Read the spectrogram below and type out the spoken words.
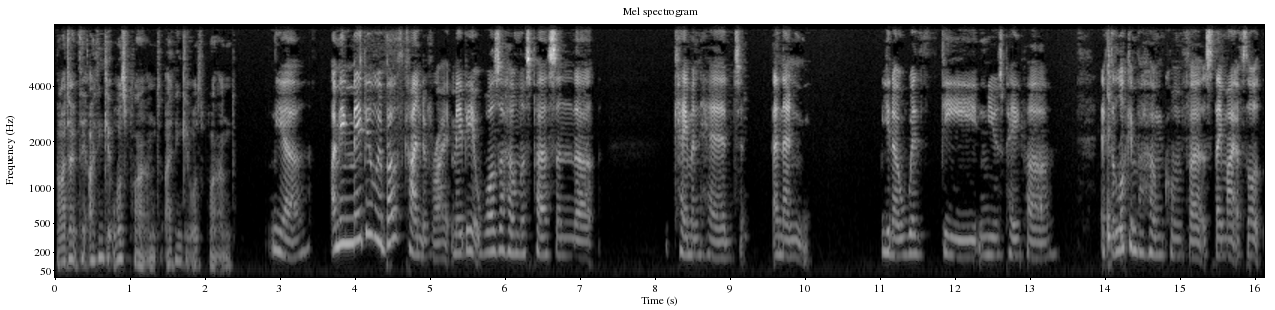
but I don't think I think it was planned. I think it was planned. Yeah. I mean, maybe we're both kind of right. Maybe it was a homeless person that came and hid, and then, you know, with the newspaper, if they're looking for home comforts, they might have thought,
